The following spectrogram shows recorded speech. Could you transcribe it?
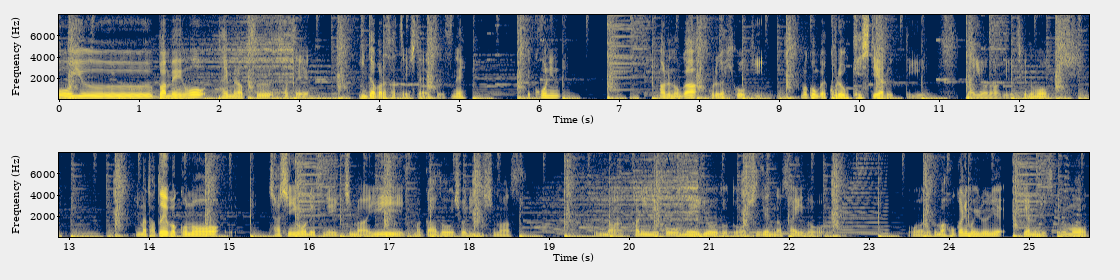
こういう場面をタイムラプス撮影、インターバル撮影したやつですね。でここにあるのが、これが飛行機。まあ、今回これを消してやるっていう内容なわけですけども、まあ、例えばこの写真をですね、1枚、まあ、画像処理します。まあ、仮にこう、明瞭度と自然な彩度を上げて、まあ、他にもいろいろやるんですけども、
